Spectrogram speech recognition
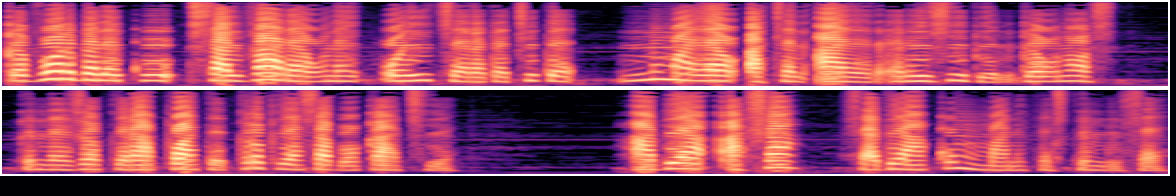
că vorbele cu salvarea unei oițe rătăcite nu mai au acel aer rizibil, găunos, când le joc era poate propria sa vocație. Abia așa și abia acum manifestându-se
